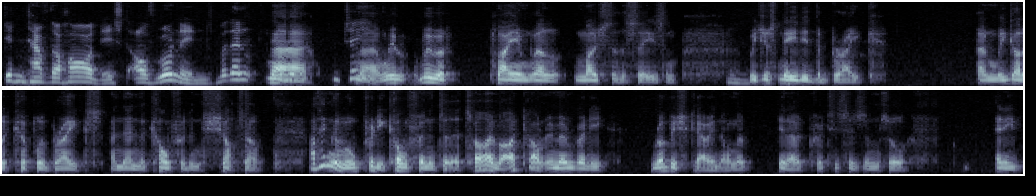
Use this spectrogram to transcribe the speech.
didn't have the hardest of run-ins, but then we No, team. no, we we were playing well most of the season. We just needed the break, and we got a couple of breaks, and then the confidence shot up. I think they were all pretty confident at the time. I can't remember any rubbish going on, uh, you know, criticisms or any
